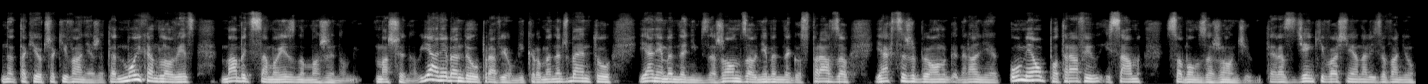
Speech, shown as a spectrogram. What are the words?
no, takie oczekiwanie, że ten mój handlowiec ma być samojezdną maszyną, maszyną. Ja nie będę uprawiał mikromanagementu, ja nie będę nim zarządzał, nie będę go sprawdzał. Ja chcę, żeby on generalnie umiał, potrafił i sam sobą zarządził. I teraz dzięki właśnie analizowaniu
